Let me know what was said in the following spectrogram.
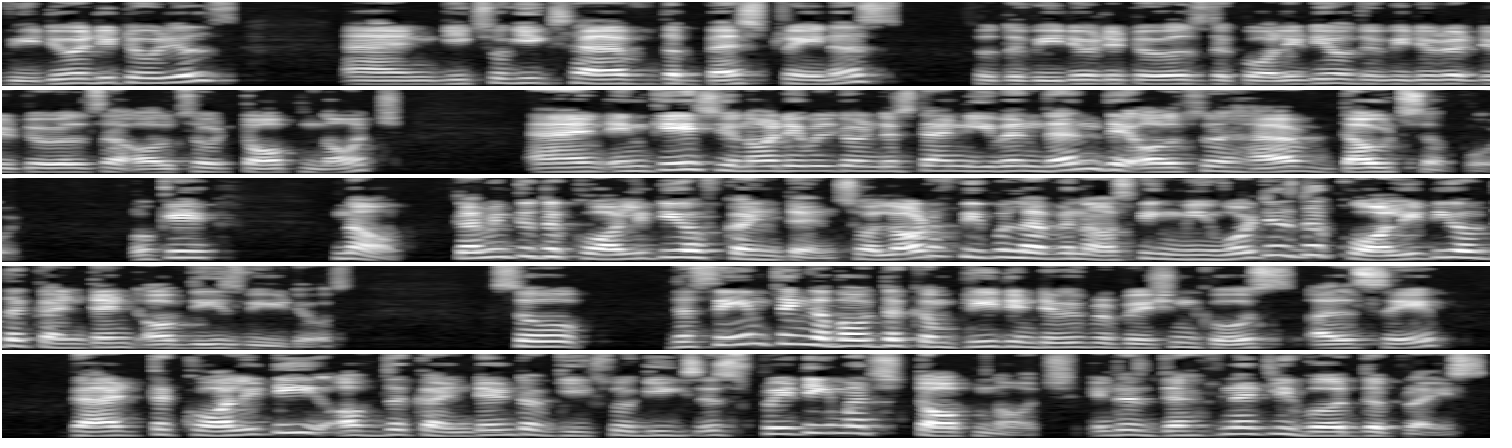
video editorials and Geeks for Geeks have the best trainers. So the video tutorials, the quality of the video tutorials are also top notch. And in case you're not able to understand even then, they also have doubt support. Okay. Now, coming to the quality of content. So a lot of people have been asking me, what is the quality of the content of these videos? So the same thing about the complete interview preparation course, I'll say that the quality of the content of Geeks for Geeks is pretty much top notch. It is definitely worth the price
